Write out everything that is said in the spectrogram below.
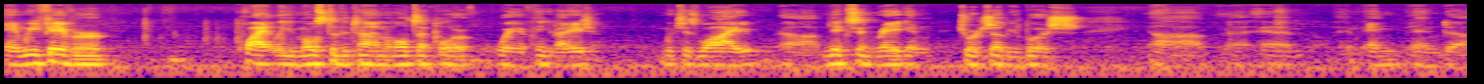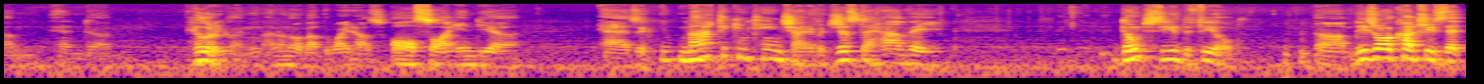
and we favor quietly most of the time a multipolar way of thinking about Asia, which is why uh, Nixon, Reagan, George W. Bush, uh, Hillary Clinton. I don't know about the White House. All saw India as a, not to contain China, but just to have a don't cede the field. Um, these are all countries that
